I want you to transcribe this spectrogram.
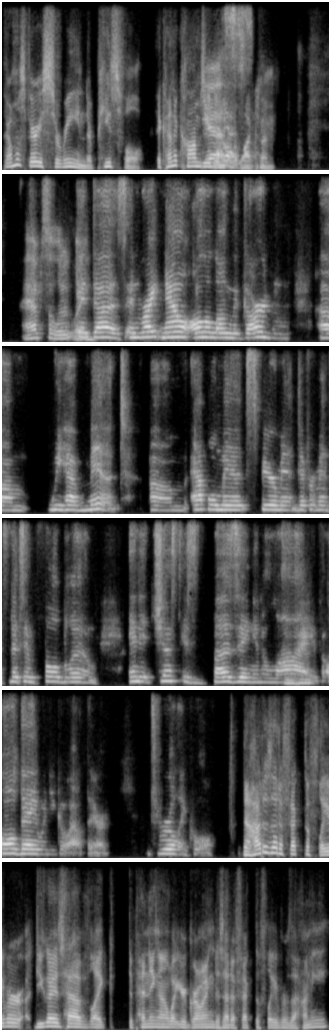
they're almost very serene. They're peaceful. It kind of calms yes. me down to watch them. Absolutely. It does. And right now, all along the garden, um, we have mint, um, apple mint, spearmint, different mints that's in full bloom. And it just is buzzing and mm-hmm. alive mm-hmm. all day when you go out there. It's really cool. Now, how does that affect the flavor? Do you guys have like, depending on what you're growing, does that affect the flavor of the honey?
